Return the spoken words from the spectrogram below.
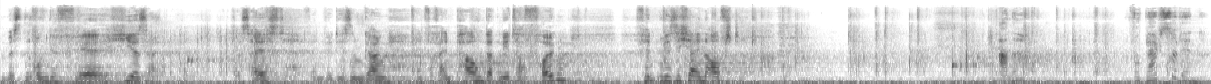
müssten ungefähr hier sein. Das heißt, wenn wir diesem Gang einfach ein paar hundert Meter folgen, finden wir sicher einen Aufstieg. Anna? Wo bleibst du denn?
